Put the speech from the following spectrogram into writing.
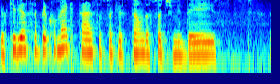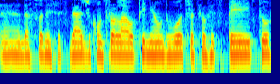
Eu queria saber como é que está essa sua questão da sua timidez, é, da sua necessidade de controlar a opinião do outro a seu respeito,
